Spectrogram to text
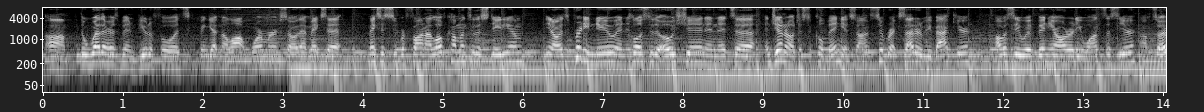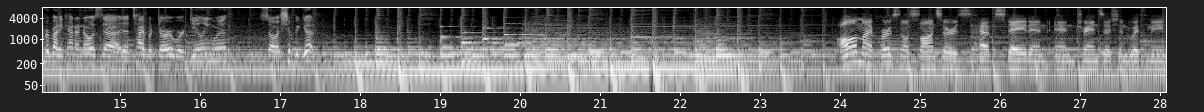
Um, the weather has been beautiful. It's been getting a lot warmer, so that makes it makes it super fun. I love coming to the stadium. You know, it's pretty new and close to the ocean, and it's a, in general just a cool venue. So I'm super excited to be back here. Obviously, we've been here already once this year, um, so everybody kind of knows the, the type of dirt we're dealing with. So it should be good. All my personal sponsors have stayed and, and transitioned with me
